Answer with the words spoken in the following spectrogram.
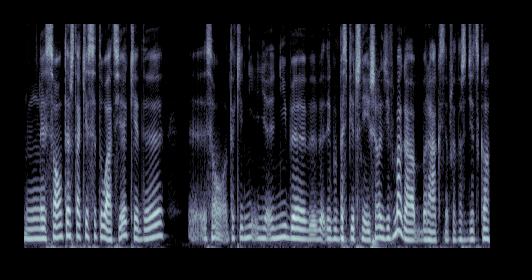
Mm, Są też takie sytuacje, kiedy y, są takie ni- ni- niby y, jakby bezpieczniejsze, ale gdzie wymaga reakcji. Na przykład nasze dziecko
